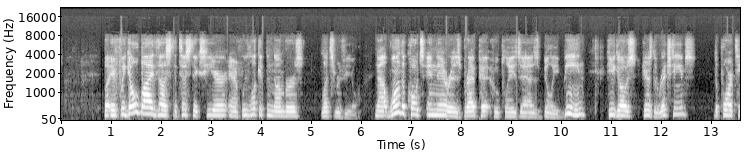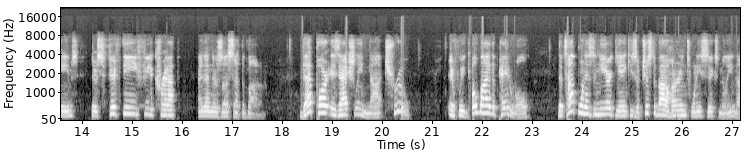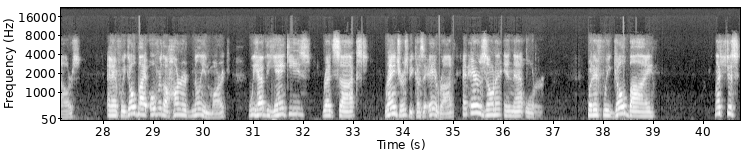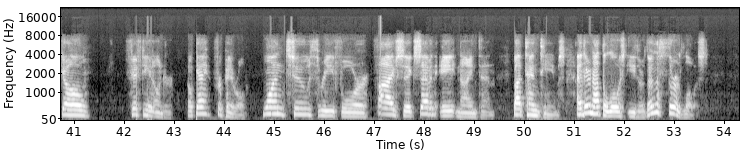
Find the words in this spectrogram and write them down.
But if we go by the statistics here and if we look at the numbers, let's reveal. Now, one of the quotes in there is Brad Pitt, who plays as Billy Beane. He goes, Here's the rich teams, the poor teams. There's 50 feet of crap, and then there's us at the bottom. That part is actually not true if we go by the payroll, the top one is the New York Yankees of just about 126 million dollars. And if we go by over the 100 million mark, we have the Yankees, Red Sox, Rangers because of A-Rod, and Arizona in that order. But if we go by, let's just go 50 and under, okay, for payroll. One, two, three, four, five, six, seven, eight, nine, ten about 10 teams. And they're not the lowest either. They're the third lowest.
